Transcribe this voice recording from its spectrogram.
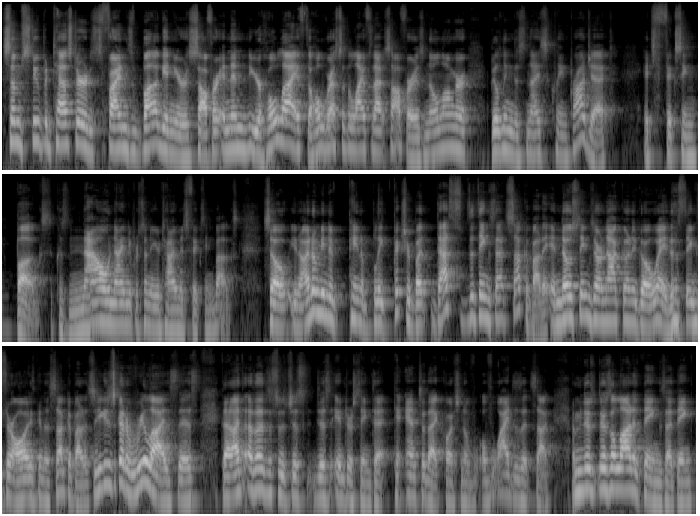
some stupid tester finds bug in your software, and then your whole life, the whole rest of the life of that software is no longer building this nice clean project it's fixing bugs because now 90% of your time is fixing bugs. So you know i don't mean to paint a bleak picture but that's the things that suck about it and those things are not going to go away. Those things are always going to suck about it. So you just got to realize this that I, I, thought this was just just interesting to, to answer that question of, of why does it suck? I mean there's, there's a lot of things i think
